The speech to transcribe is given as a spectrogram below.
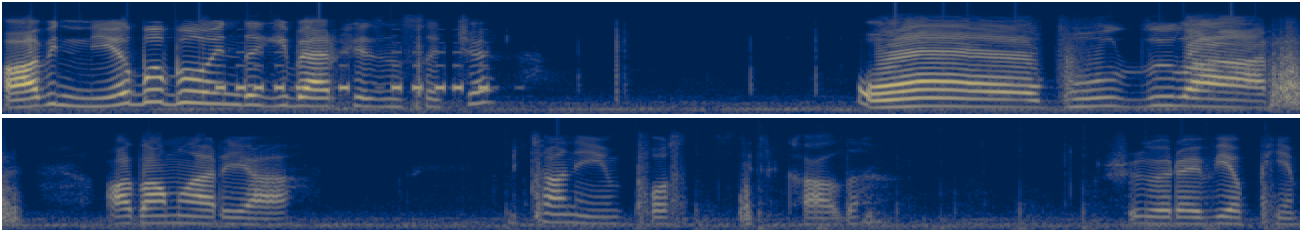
Abi niye bu oyunda gibi herkesin saçı? Oo buldular. Adamlar ya. Bir tane imposter kaldı. Şu görevi yapayım.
